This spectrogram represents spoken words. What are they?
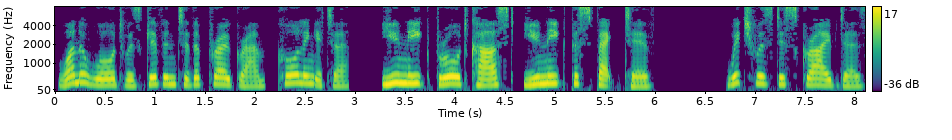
One award was given to the program, calling it a unique broadcast, unique perspective, which was described as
